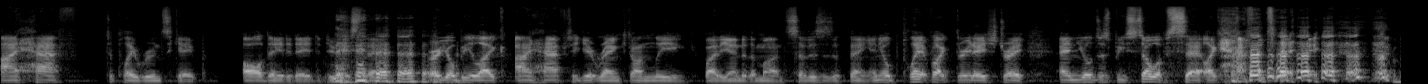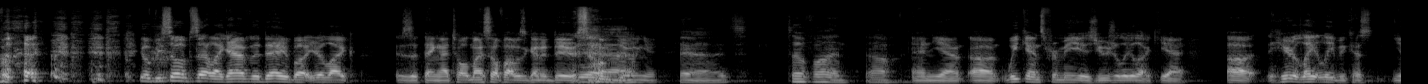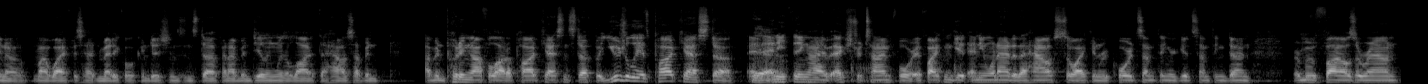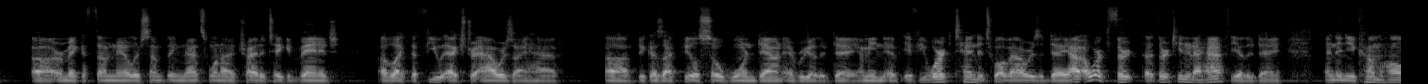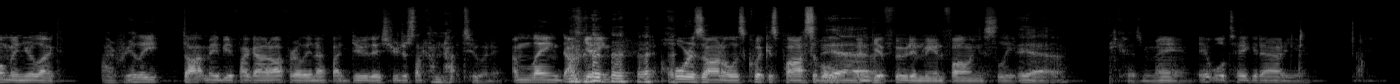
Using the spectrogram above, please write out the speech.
I have to play RuneScape all day today to do this thing. or you'll be like, I have to get ranked on League by the end of the month, so this is a thing. And you'll play it for like three days straight, and you'll just be so upset like half the day. but you'll be so upset like half the day, but you're like, this is a thing I told myself I was gonna do, so I'm doing it. yeah, it's so fun. Oh. And yeah, uh, weekends for me is usually like yeah. Uh, here lately because you know my wife has had medical conditions and stuff, and I've been dealing with a lot at the house. I've been I've been putting off a lot of podcasts and stuff, but usually it's podcast stuff and Yeah. anything I have extra time for. If I can get anyone out of the house so I can record something or get something done, or move files around, uh, or make a thumbnail or something, that's when I try to take advantage of like the few extra hours I have uh, because I feel so worn down every other day. I mean, if, if you work 10 to 12 hours a day, I, I worked thir- uh, 13 and a half the other day, and then you come home and you're like, I really thought maybe if I got off early enough I'd do this. You're just like, I'm not doing it. I'm laying, I'm getting horizontal as quick as possible Yeah. and get food in me and falling asleep. Yeah. Because, man, it will take it out of you.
